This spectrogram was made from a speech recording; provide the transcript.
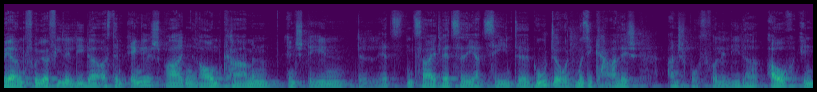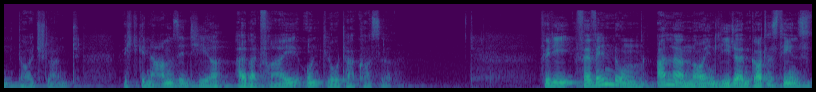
Während früher viele Lieder aus dem englischsprachigen Raum kamen, entstehen in der letzten Zeit, letzte Jahrzehnte gute und musikalisch anspruchsvolle Lieder auch in Deutschland. Wichtige Namen sind hier Albert Frei und Lothar Kosse. Für die Verwendung aller neuen Lieder im Gottesdienst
